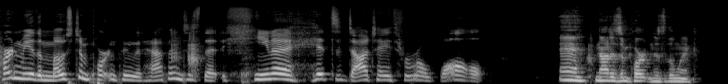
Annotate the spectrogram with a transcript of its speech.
Pardon me, the most important thing that happens is that Hina hits Date through a wall. Eh, not as important as the wink.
